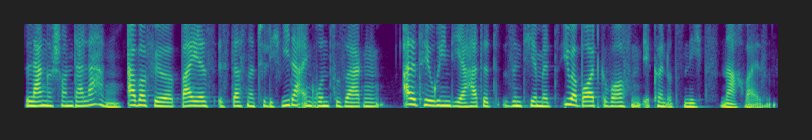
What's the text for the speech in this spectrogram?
lange schon da lagen. Aber für Bias ist das natürlich wieder ein Grund zu sagen, alle Theorien, die ihr hattet, sind hiermit über Bord geworfen. Ihr könnt uns nichts nachweisen.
